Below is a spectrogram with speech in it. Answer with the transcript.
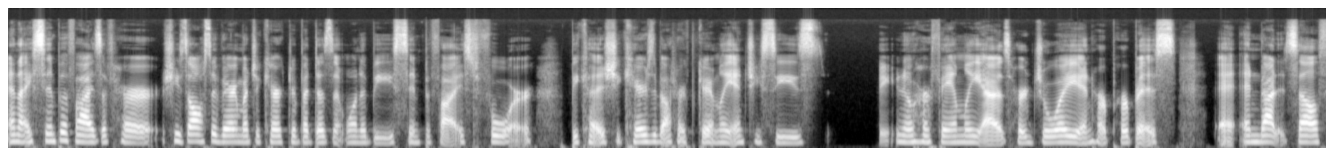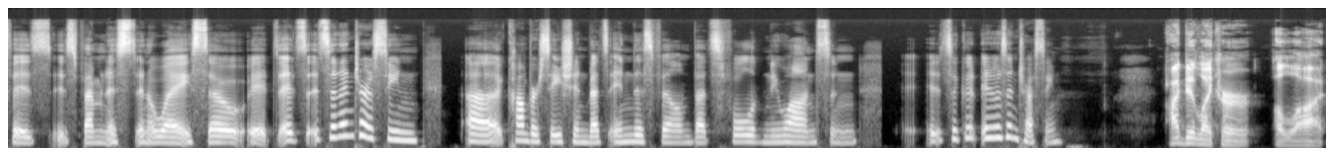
and I sympathize with her, she's also very much a character that doesn't want to be sympathized for because she cares about her family and she sees you know her family as her joy and her purpose and, and that itself is is feminist in a way. So it's it's it's an interesting uh conversation that's in this film that's full of nuance and it's a good it was interesting. I did like her a lot,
